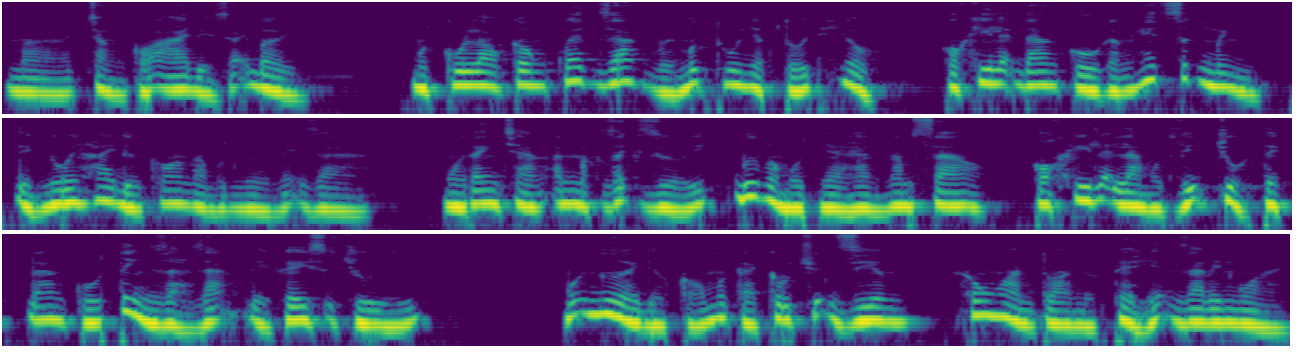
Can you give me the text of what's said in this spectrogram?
mà chẳng có ai để giải bày. Một cô lao công quét rác với mức thu nhập tối thiểu, có khi lại đang cố gắng hết sức mình để nuôi hai đứa con và một người mẹ già. Một anh chàng ăn mặc rách rưới, bước vào một nhà hàng năm sao, có khi lại là một vị chủ tịch đang cố tình giả dạng để gây sự chú ý. Mỗi người đều có một cái câu chuyện riêng không hoàn toàn được thể hiện ra bên ngoài,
